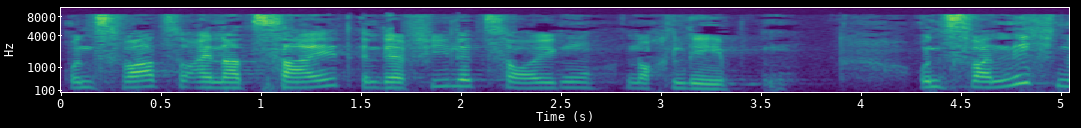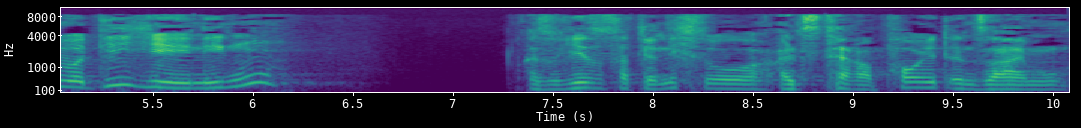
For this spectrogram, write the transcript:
Und zwar zu einer Zeit, in der viele Zeugen noch lebten. Und zwar nicht nur diejenigen, Also Jesus hat ja nicht so als Therapeut in seinem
